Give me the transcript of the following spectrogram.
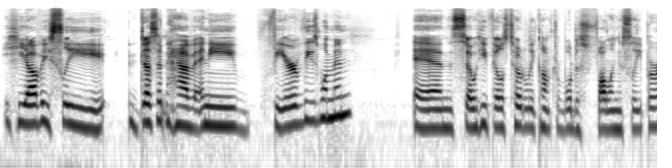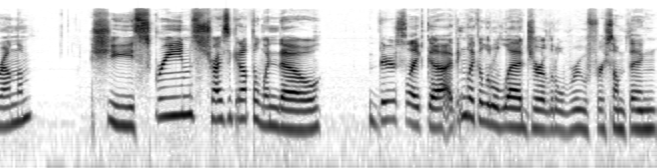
he obviously doesn't have any fear of these women, and so he feels totally comfortable just falling asleep around them. She screams, tries to get out the window. There's like a, I think like a little ledge or a little roof or something,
